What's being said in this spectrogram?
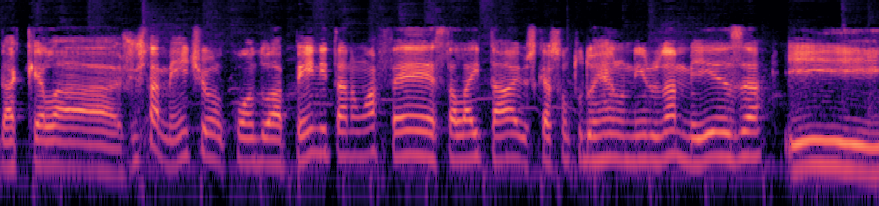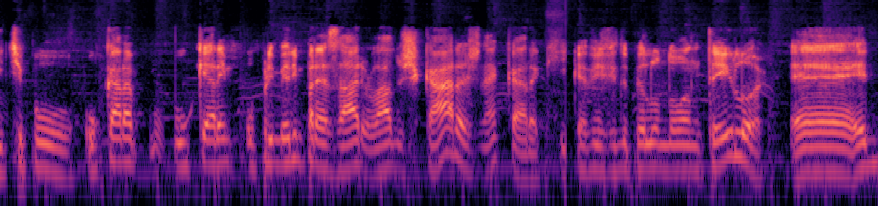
daquela. Justamente quando a Penny tá numa festa lá e tal, e os caras são tudo reunidos na mesa. E, tipo, o cara, o que era o primeiro empresário lá dos caras, né, cara, que é vivido pelo Nolan Taylor, é, ele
